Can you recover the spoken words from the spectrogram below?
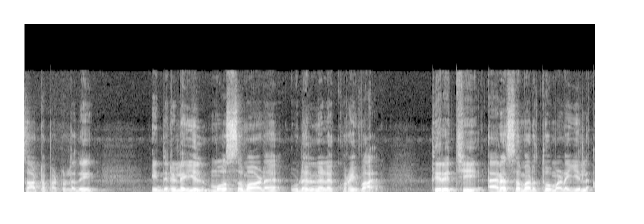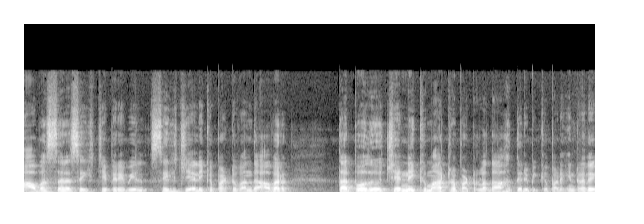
சாட்டப்பட்டுள்ளது. இந்த நிலையில் மோசமான உடல்நலக் குறைவால் திருச்சி அரச மருத்துவமனையில் அவசர சிகிச்சை பிரிவில் சிகிச்சை அளிக்கப்பட்டு வந்த அவர் தற்போது சென்னைக்கு மாற்றப்பட்டுள்ளதாக தெரிவிக்கப்படுகின்றது.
